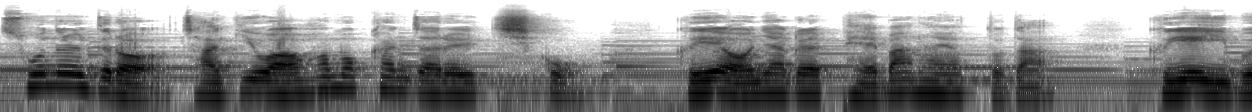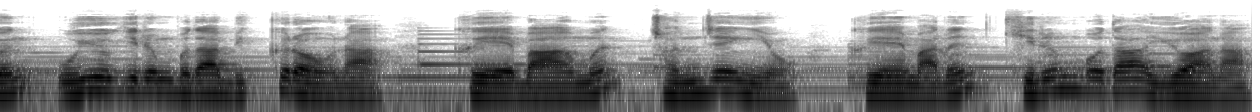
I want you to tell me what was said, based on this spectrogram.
손을 들어 자기와 화목한 자를 치고 그의 언약을 배반하였도다. 그의 입은 우유 기름보다 미끄러우나 그의 마음은 전쟁이요 그의 말은 기름보다 유하나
